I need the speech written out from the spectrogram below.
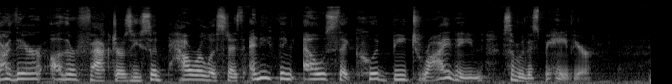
Are there other factors? You said powerlessness, anything else that could be driving some of this behavior?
